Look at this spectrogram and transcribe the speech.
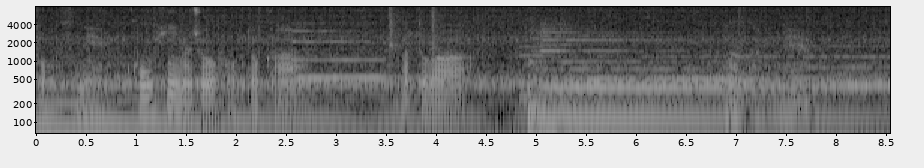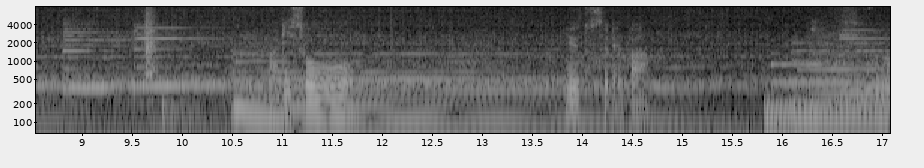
そうですね。コーヒーの情報とかあとはなんだろうね。まあ理想を言うとすればこの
